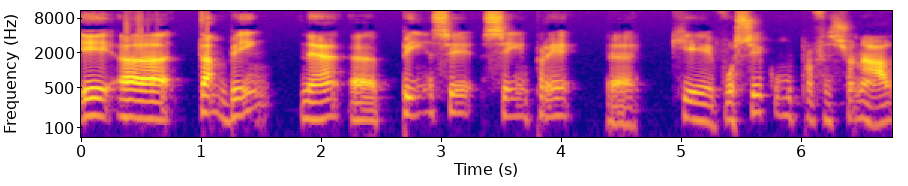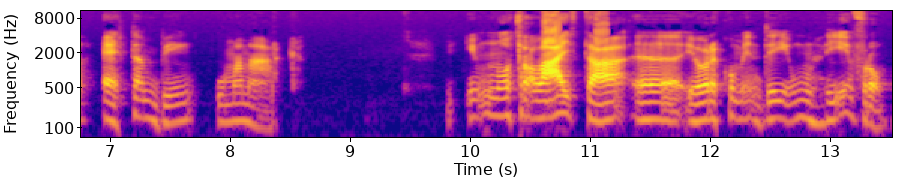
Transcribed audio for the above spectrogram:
E uh, também né, uh, pense sempre que você como profissional é também uma marca. Em outra live, tá, uh, eu recomendei um livro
